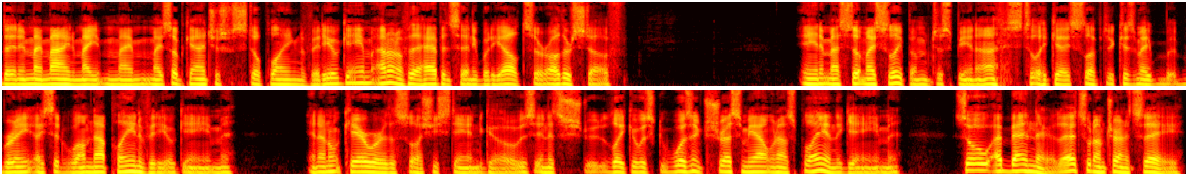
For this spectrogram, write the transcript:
that in my mind, my, my, my subconscious was still playing the video game. I don't know if that happens to anybody else or other stuff. And it messed up my sleep. I'm just being honest. Like I slept because my brain, I said, well, I'm not playing a video game and I don't care where the slushy stand goes. And it's like it was wasn't stressing me out when I was playing the game. So I've been there. That's what I'm trying to say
